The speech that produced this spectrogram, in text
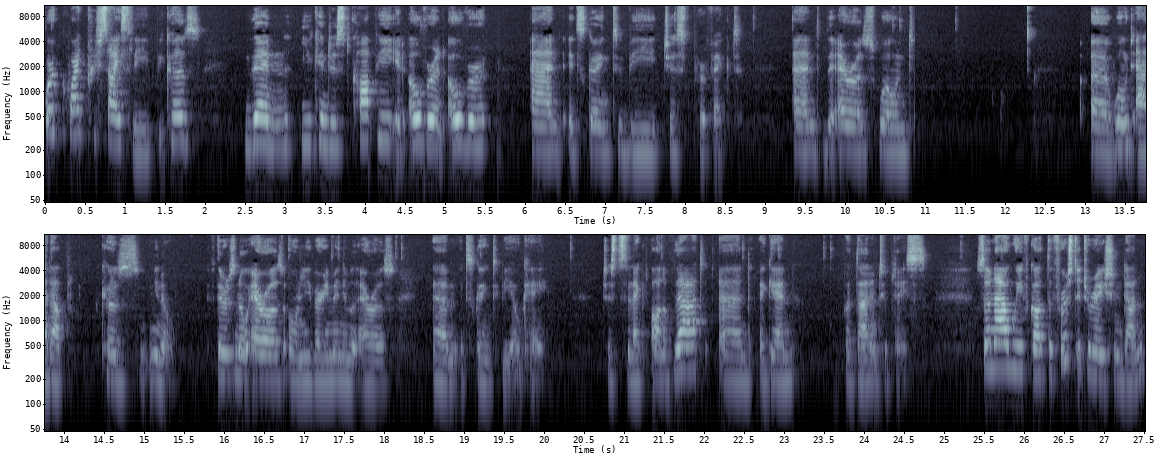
work quite precisely because then you can just copy it over and over and it's going to be just perfect and the errors won't uh, won't add up because you know there's no errors, only very minimal errors, um, it's going to be okay. Just select all of that and again put that into place. So now we've got the first iteration done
